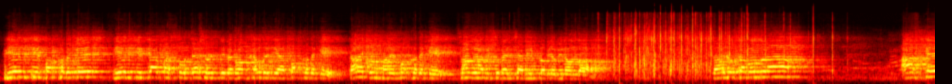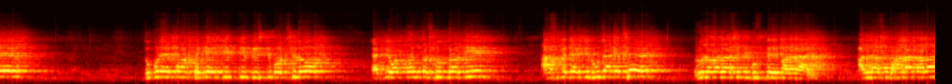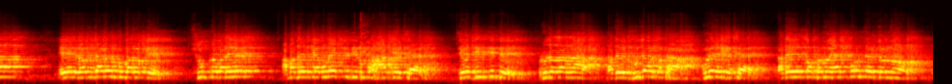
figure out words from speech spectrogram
বিএনপির পক্ষ থেকে, বিএনপির চেয়ারপারসন দেশনেত্রী বেগম খালেদা জিয়ার পক্ষ থেকে, তারেক রহমানের পক্ষ থেকে সংগ্রামী শুভেচ্ছা, বিপ্লবী অভিনন্দন। সহযোগিতা বন্ধুরা আজকে দুপুরের পর থেকে টিপ টিপ বৃষ্টি পড়ছিল। একটি অত্যন্ত সুন্দর দিন। আজকে যে একটি রোজা গেছে, রোজাদাররা সেটি বুঝতে পারে নাই। আল্লাহ সুবহানাহু তাআলা এই রমজানুল মুবারকে শুক্রবারে আমাদেরকে এমন একটি দিন উপহার দিয়েছেন, যে দিনটিতে রোজাদাররা তাদের রোজার কথা ভুলে গেছে তাদের কখনো এক মুহূর্তের জন্য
